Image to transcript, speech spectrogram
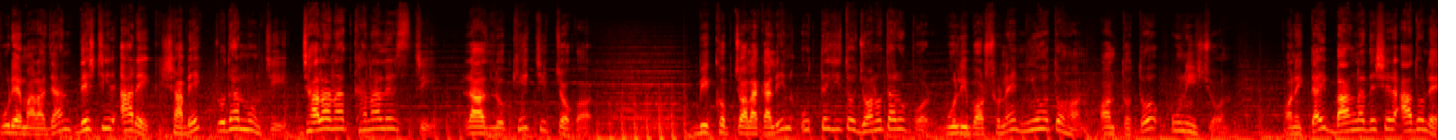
পুড়ে মারা যান দেশটির আরেক সাবেক প্রধানমন্ত্রী ঝালানাথ খানালের স্ত্রী রাজলক্ষ্মী চিত্রকর। বিক্ষোভ চলাকালীন উত্তেজিত জনতার উপর গুলিবর্ষণে নিহত হন অন্তত উনিশ জন। অনেকটাই বাংলাদেশের আদলে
